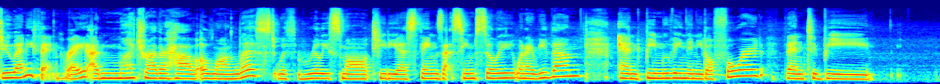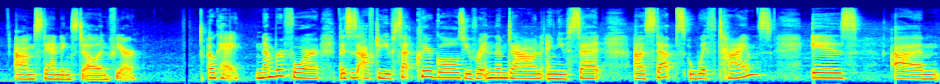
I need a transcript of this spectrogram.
do anything, right? I'd much rather have a long list with really small, tedious things that seem silly when I read them and be moving the needle forward than to be um, standing still in fear. Okay, number four, this is after you've set clear goals, you've written them down, and you've set uh, steps with times, is um,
